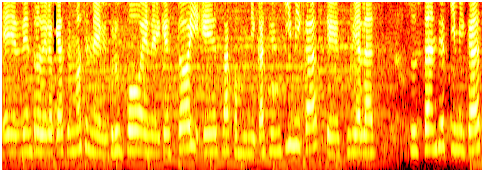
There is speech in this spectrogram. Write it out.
eh, dentro de lo que hacemos en el grupo en el que estoy es la comunicación química, que estudia las sustancias químicas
